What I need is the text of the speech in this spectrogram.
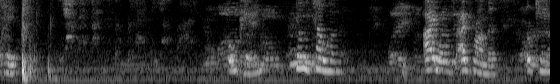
Okay. Yeah, that sounds like a good idea, guys. Okay. Don't tell him. I won't, I promise. Okay.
